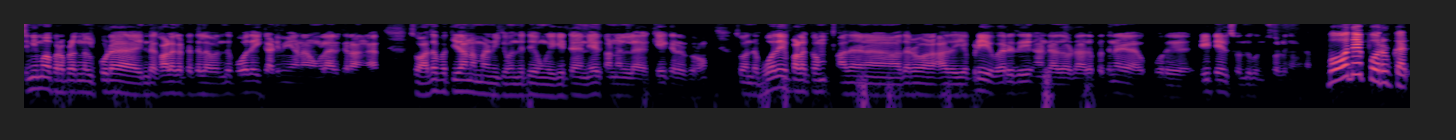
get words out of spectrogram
சினிமா பிரபலங்கள் கூட இந்த காலகட்டத்தில் வந்து போதைக்கு அடிமையானவங்களா இருக்கிறாங்க. ஸோ அதை பற்றி தான் நம்ம இன்றைக்கி வந்துட்டு உங்ககிட்ட நேர்காணலில் கேட்க இருக்கிறோம் ஸோ அந்த போதை பழக்கம் அதை அதோட அது எப்படி வருது அண்ட் அதோட அதை பற்றின ஒரு டீட்டெயில்ஸ் வந்து கொஞ்சம் சொல்லுங்கள் மேடம். போதைப் பொருட்கள்.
